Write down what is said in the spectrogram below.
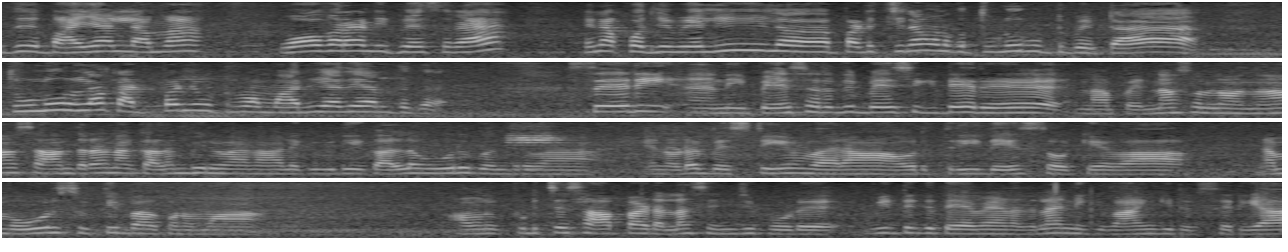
இது பயம் இல்லாமல் ஓவராக நீ பேசுகிற ஏன்னா கொஞ்சம் வெளியில் படிச்சினா உனக்கு துளிர் விட்டு போயிட்டா? துளிர்லாம் கட் பண்ணி விட்டுருவோம் மரியாதையாக இருந்துக்க. சரி நீ பேசுறது பேசிக்கிட்டே இரு. நான் இப்போ என்ன சொல்ல வந்தேன்னா சாயந்தரம் நான் கிளம்பிடுவேன் நாளைக்கு விடிய காலைல ஊருக்கு வந்துடுவேன் என்னோட பெஸ்ட்டியும் வரான். ஒரு த்ரீ டேஸ் ஓகேவா நம்ம ஊர் சுற்றி பார்க்கணுமா? அவனுக்கு பிடிச்ச சாப்பாடெல்லாம் செஞ்சு போடு. வீட்டுக்கு தேவையானதெல்லாம் இன்னைக்கு வாங்கிடு சரியா?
